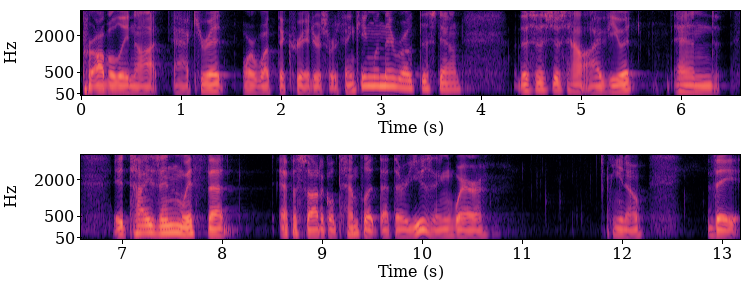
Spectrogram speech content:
probably not accurate or what the creators were thinking when they wrote this down. This is just how I view it. And it ties in with that episodical template that they're using where, you know, they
